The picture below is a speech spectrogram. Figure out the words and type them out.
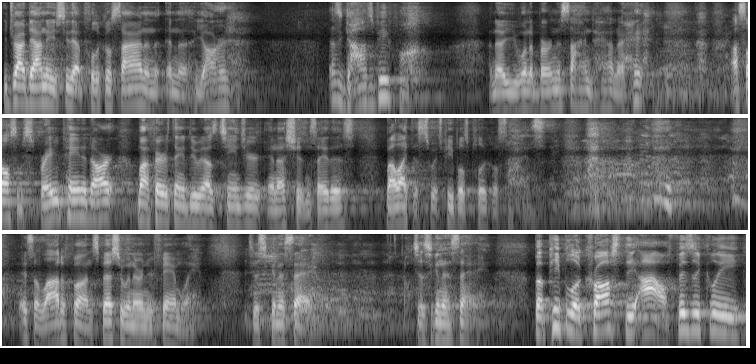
You drive down there, you see that political sign in, in the yard. That's God's people. I know you want to burn the sign down, right? I saw some spray painted art. My favorite thing to do when I was a teenager, and I shouldn't say this, but I like to switch people's political signs. it's a lot of fun, especially when they're in your family. Just gonna say. Just gonna say. But people across the aisle, physically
